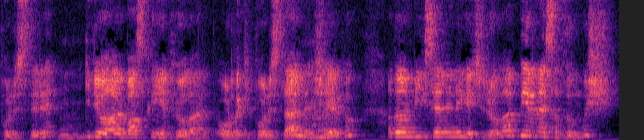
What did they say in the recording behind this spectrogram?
polisleri. Hı hı. Gidiyorlar baskın yapıyorlar oradaki polislerle Hı hı. şey yapıp adamın bilgisayarını ele geçiriyorlar. Birine satılmış.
